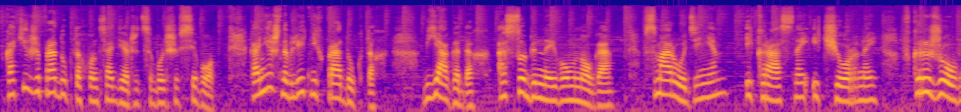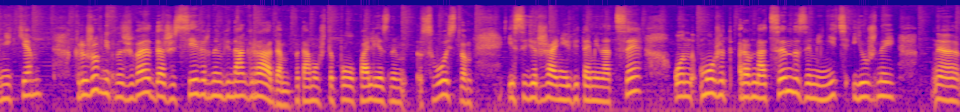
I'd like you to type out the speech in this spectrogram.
В каких же продуктах он содержится больше всего? Конечно, в летних продуктах, в ягодах, особенно его много, в смородине, и красной, и черной, в крыжовнике. Крыжовник называют даже северным виноградом, потому что по полезным свойствам и содержанию витамина С он может равноценно заменить южный э,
